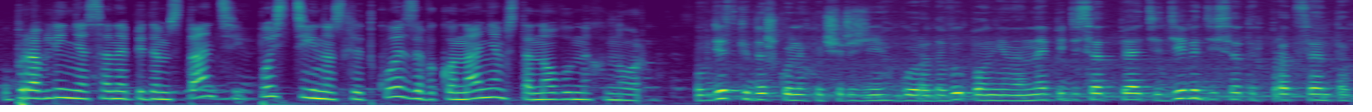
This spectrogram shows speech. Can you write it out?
Управління санепідемстанцій постійно слідкує за виконанням встановлених норм. В детских дошкольных учреждениях города выполнено на 55,9%,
